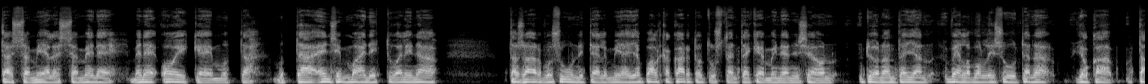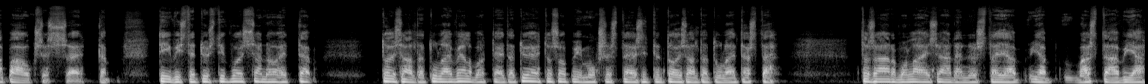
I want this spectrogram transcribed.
tässä mielessä mene, mene oikein, mutta, mutta tämä ensin mainittu, eli nämä tasa-arvosuunnitelmia ja palkkakartoitusten tekeminen, niin se on työnantajan velvollisuutena joka tapauksessa. Että tiivistetysti voisi sanoa, että toisaalta tulee velvoitteita työehtosopimuksesta ja sitten toisaalta tulee tästä tasa-arvolainsäädännöstä ja, ja vastaavia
